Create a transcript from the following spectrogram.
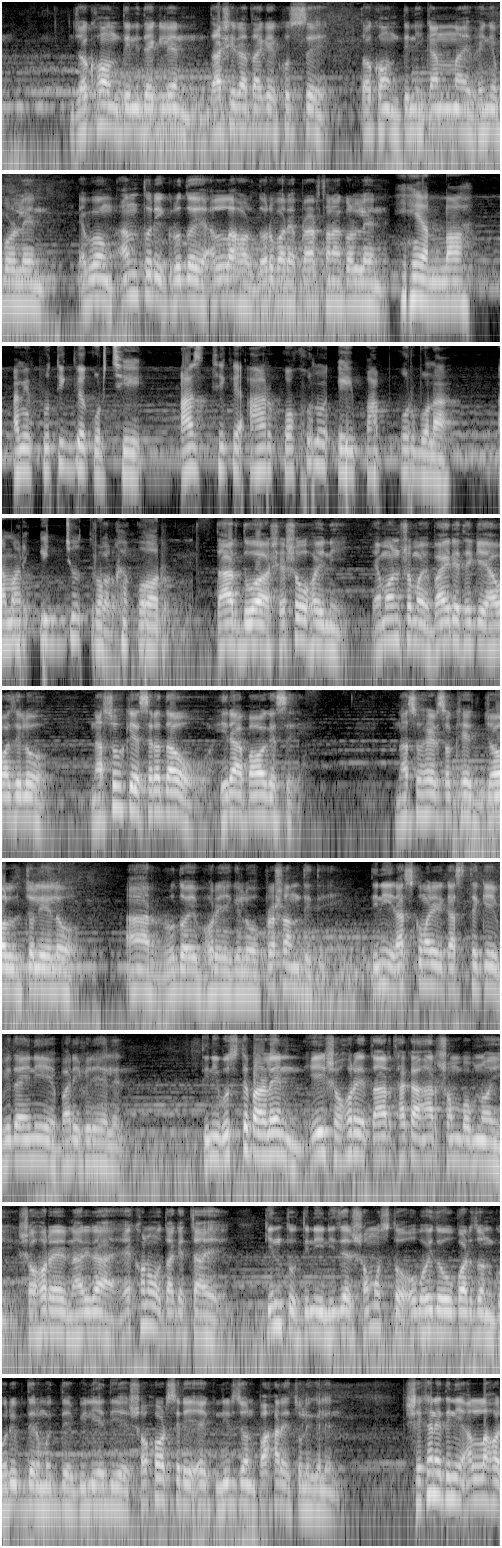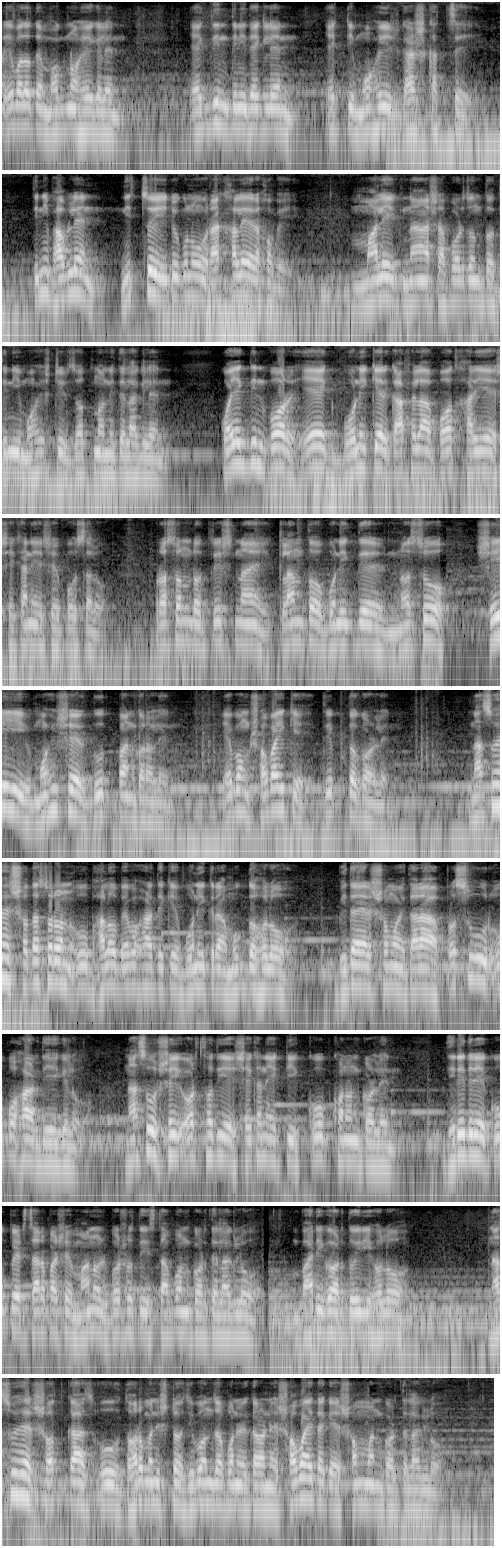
যখন তিনি দেখলেন দাসীরা তাকে খুঁজছে, তখন তিনি কান্নায় ভেঙে পড়লেন। এবং আন্তরিক হৃদয়ে আল্লাহর দরবারে প্রার্থনা করলেন। হে আল্লাহ আমি প্রতিজ্ঞা করছি আজ থেকে আর কখনো এই পাপ করব না। আমার ইজ্জত রক্ষা কর। তার দোয়া শেষও হয়নি। এমন সময় বাইরে থেকে আওয়াজ এলো নাসুহকে ছেড়ে দাও হীরা পাওয়া গেছে। নাসুহের চোখে জল চলে এলো আর হৃদয় ভরে গেল প্রশান্তিতে। তিনি রাজকুমারীর কাছ থেকে বিদায় নিয়ে বাড়ি ফিরে এলেন। তিনি বুঝতে পারলেন, এই শহরে তার থাকা আর সম্ভব নয়। শহরের নারীরা এখনও তাকে চায়। কিন্তু তিনি নিজের সমস্ত অবৈধ উপার্জন গরিবদের মধ্যে বিলিয়ে দিয়ে শহর ছেড়ে এক নির্জন পাহাড়ে চলে গেলেন। সেখানে তিনি আল্লাহর ইবাদতে মগ্ন হয়ে গেলেন। একদিন তিনি দেখলেন, একটি মহিষ ঘাস খাচ্ছে। তিনি ভাবলেন, নিশ্চয়ই এটু কোনো রাখালের হবে। মালিক না আসা পর্যন্ত তিনি মহিষটির যত্ন নিতে লাগলেন। কয়েকদিন পর এক বণিকের কাফেলা পথ হারিয়ে সেখানে এসে পৌঁছালো। প্রচণ্ড তৃষ্ণায় ক্লান্ত বণিকদের নসু সেই মহিষের দুধ পান করালেন এবং সবাইকে তৃপ্ত করলেন। নাসুহের সদাচরণ ও ভালো ব্যবহার দেখে বণিকরা মুগ্ধ হলো। বিদায়ের সময় তারা প্রচুর উপহার দিয়ে গেল। নাসু সেই অর্থ দিয়ে সেখানে একটি কূপ খনন করলেন। ধীরে ধীরে কূপের চারপাশে মানুষ বসতি স্থাপন করতে লাগল। বাড়িঘর তৈরি হলো। নাসুহের সৎ কাজ ও ধর্মনিষ্ঠ জীবনযাপনের কারণে সবাই তাকে সম্মান করতে লাগল।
